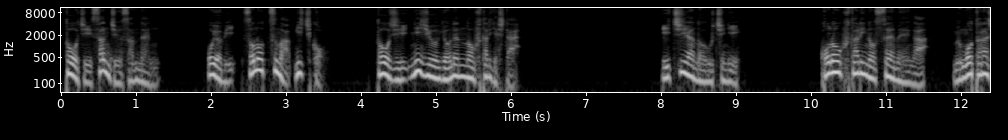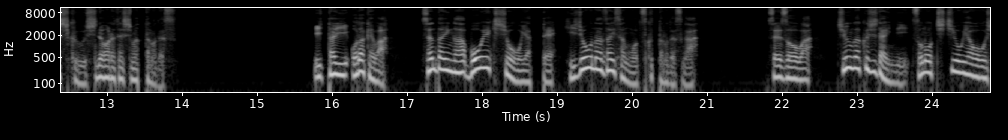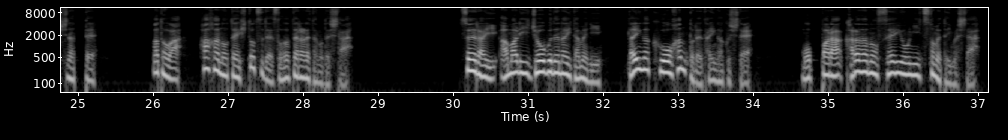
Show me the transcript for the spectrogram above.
当時33年およびその妻美智子当時24年の2人でした。一夜のうちにこの2人の生命がむごたらしく失われてしまったのです一体小田家は先代が貿易商をやって非常な財産を作ったのですが製造は中学時代にその父親を失ってあとは母の手一つで育てられたのでした生来あまり丈夫でないために大学を半途で退学してもっぱら体の静養に努めていました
